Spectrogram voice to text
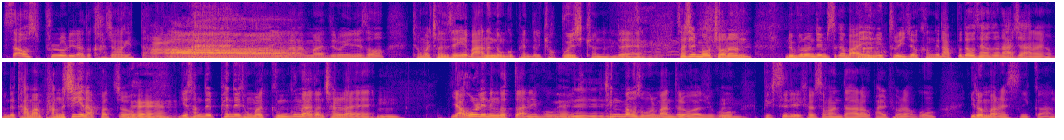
사우스 플로리라도 가져가겠다. 아. 이말 한마디로 인해서 정말 전 세계 많은 농구 팬들을 격분시켰는데 음. 사실 뭐 저는 르브론 제임스가 마이애미 히트로 이적한 게 나쁘다고 생각은 하지 않아요. 근데 다만 방식이 나빴죠. 네. 이게 사람들 팬들이 정말 궁금해하던 찰나에 음. 약 올리는 것도 아니고 네. 음. 생방송을 만들어 가지고 음. 빅3를 결성한다라고 발표를 하고 이런 말을 했으니까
